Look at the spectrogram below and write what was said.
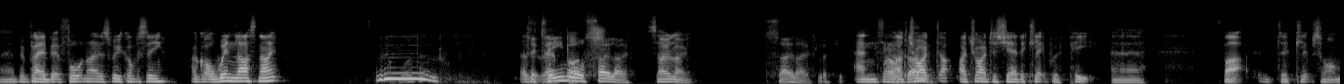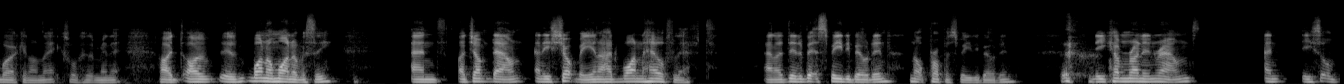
I've been playing a bit of Fortnite this week. Obviously, I got a win last night Ooh. As a team or solo? solo. Solo, lucky. and Well I done. tried I tried to share the clip with Pete, uh, but the clips aren't working on the Xbox at the minute. I I it was one on one obviously, and I jumped down and he shot me and I had one health left, and I did a bit of speedy building, not proper speedy building. and he come running round, and he sort of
